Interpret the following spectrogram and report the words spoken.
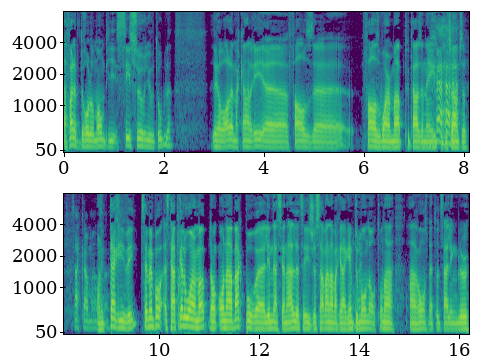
L'affaire la plus drôle au monde, puis c'est sur YouTube. Là. Vous allez voir Marc-André euh, Falls, euh, Falls Warm-Up 2008, ou quelque chose comme ça. Ça commence. On hein. est arrivé. puis C'était même pas. C'était après le warm-up. Donc, on embarque pour euh, l'hymne national. tu sais, juste avant d'embarquer la game, tout le monde, on tourne en, en rond, on se met tous sur la ligne bleue.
